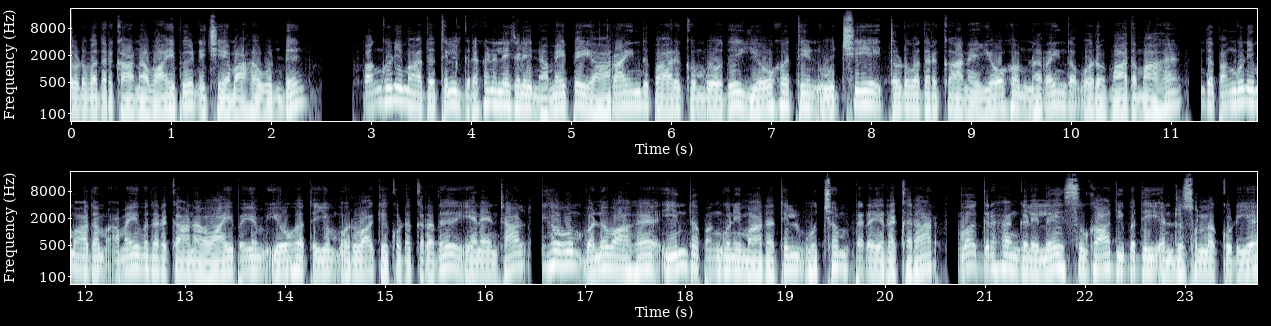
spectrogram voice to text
தொடுவதற்கான வாய்ப்பு நிச்சயமாக உண்டு. பங்குனி மாதத்தில் கிரகநிலைகளின் அமைப்பை ஆராய்ந்து பார்க்கும்போது யோகத்தின் உச்சியை தொடுவதற்கான யோகம் நிறைந்த ஒரு மாதமாக இந்த பங்குனி மாதம் அமைவதற்கான வாய்ப்பையும் யோகத்தையும் உருவாக்கி கொடுக்கிறது. ஏனென்றால் மிகவும் வலுவாக இந்த பங்குனி மாதத்தில் உச்சம் பெற இருக்கிறார். கிரகங்களிலே சுகாதிபதி என்று சொல்லக்கூடிய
